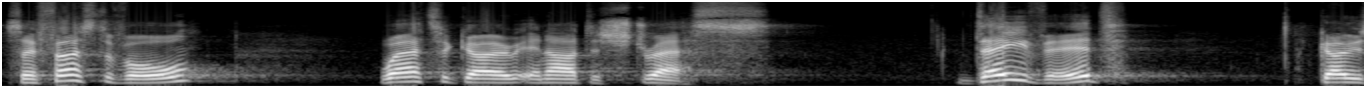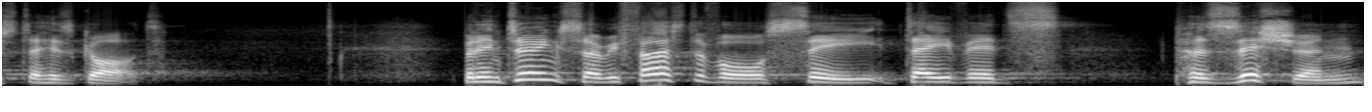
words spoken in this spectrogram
So, first of all, where to go in our distress. David goes to his God. But in doing so, we first of all see David's position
